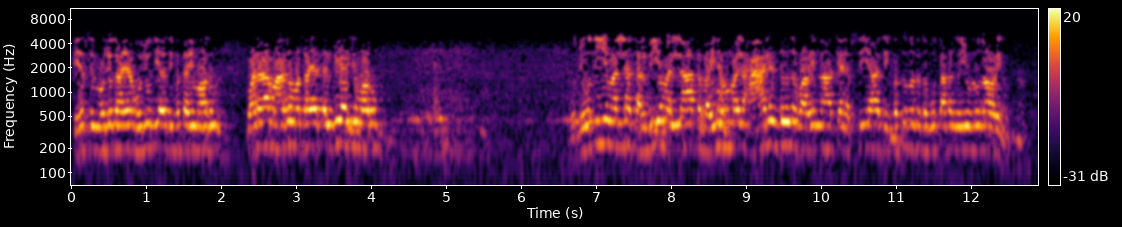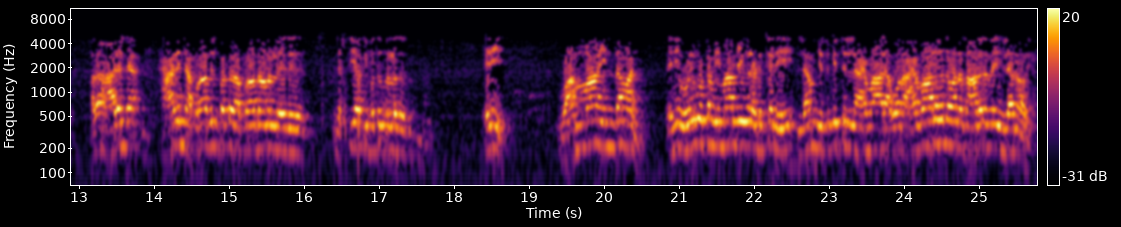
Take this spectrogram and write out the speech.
ഫീനഫ്സിൽ മോജൂദായ മോജൂദിയ സിഫത്തായി മാറും. വല മാധുമത്തായ തൽബിയായിട്ട് മാറും. വുജൂദിയുമല്ല തൽബിയുമല്ലാത്ത ബൈനഹുമല്ല ഹാലുണ്ട് എന്ന് പറയുന്ന ആക്കിയാൽ എഫ്സിയാ സിഫത്ത് എന്നിട്ട് സബൂത്താക്കാൻ കഴിയുള്ളൂ എന്നാ പറയും അത് ഹാലിന്റെ ഹാലിന്റെ അപരാധിൽപ്പെട്ട അപരാധാണല്ലോ ഏത് നഫ്സിയ സിഫത്ത് എന്നുള്ളത്. ഇനി വമ്മ ഇന്ദമൻ. ഇനി ഒരു കൂട്ടം ഇമാമികൾ എടുക്കൽ ലം ജിസ്ബിത്തിൽ അഹവാല. ഒരു അഹവാല എന്ന് പറഞ്ഞ സാധനം ഇല്ല എന്ന് പറയും.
